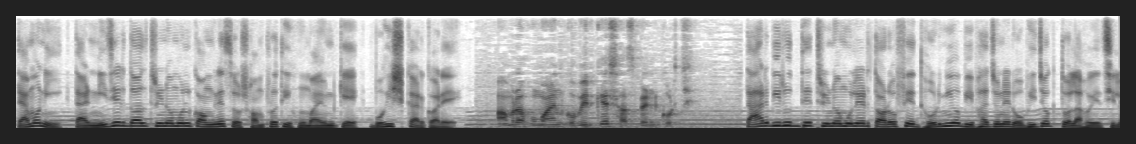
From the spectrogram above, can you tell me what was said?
তেমনি তার নিজের দল তৃণমূল কংগ্রেসও সম্প্রতি হুমায়ুনকে বহিষ্কার করে। আমরা হুমায়ুন কবিরকে সাসপেন্ড করছি। তার বিরুদ্ধে তৃণমূলের তরফে ধর্মীয় বিভাজনের অভিযোগ তোলা হয়েছিল।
